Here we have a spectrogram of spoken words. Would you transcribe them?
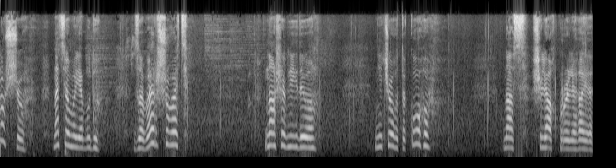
Ну що, на цьому я буду завершувати наше відео. Нічого такого. У нас шлях пролягає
